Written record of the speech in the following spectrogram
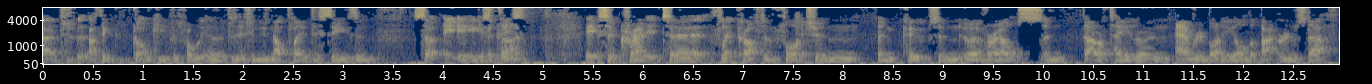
Uh, and I think goalkeeper's probably a position he's not played this season. So it, it's, it's, it's a credit to Flitcroft and Futch and, and Coops and whoever else and Daryl Taylor and everybody, all the backroom staff.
